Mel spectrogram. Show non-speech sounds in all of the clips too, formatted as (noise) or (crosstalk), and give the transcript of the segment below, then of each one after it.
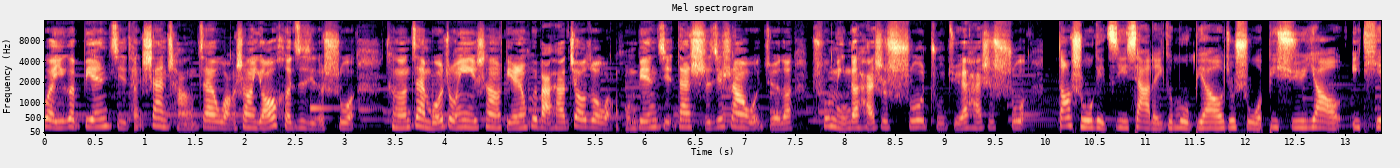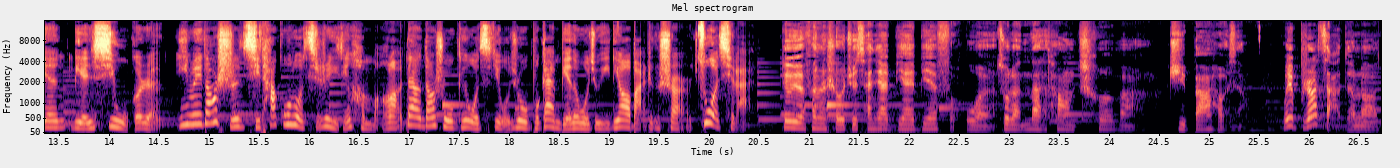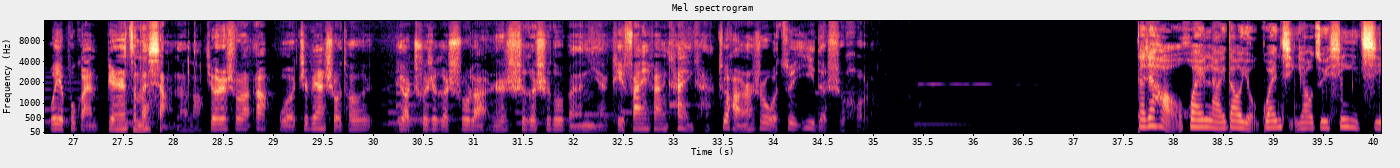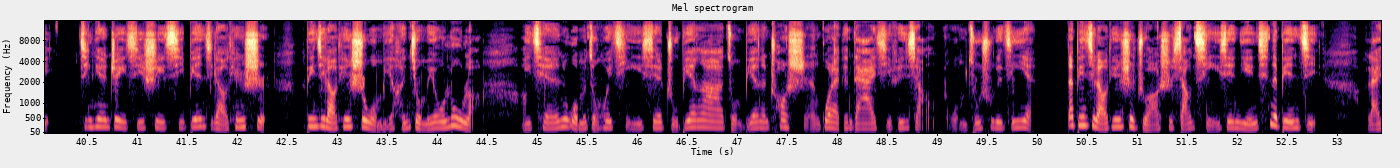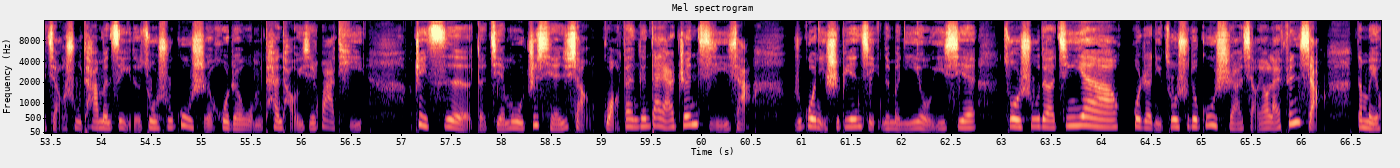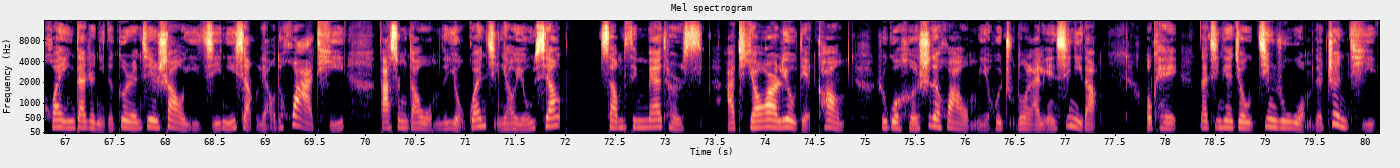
果一个编辑很擅长在网上吆喝自己的书，可能在某种意义上，别人会把他叫做网红编辑。但实际上，我觉得出名的还是书，主角还是书。当时我给自己下了一个目标，就是我必须要一天联系五个人，因为当时其他工作其实已经很忙了。但当时我给我自己，我就是我不干别的，我就一定要把这个事儿做起来。六月份的时候去参加 BIBF，我坐了那趟车吧，G 八好像。我也不知道咋的了，我也不管别人怎么想的了，就是说啊，我这边手头要出这个书了，这是个试读本，你也可以翻一翻看一看，就好像是我最 E 的时候了。大家好，欢迎来到有关紧要最新一期。今天这一期是一期编辑聊天室，编辑聊天室我们也很久没有录了。以前我们总会请一些主编啊、总编的创始人过来跟大家一起分享我们做书的经验。那编辑聊天室主要是想请一些年轻的编辑来讲述他们自己的做书故事，或者我们探讨一些话题。这次的节目之前想广泛跟大家征集一下，如果你是编辑，那么你有一些做书的经验啊，或者你做书的故事啊，想要来分享，那么也欢迎带着你的个人介绍以及你想聊的话题发送到我们的有关紧要邮箱。Something matters at 幺二六点 com，如果合适的话，我们也会主动来联系你的。OK，那今天就进入我们的正题。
